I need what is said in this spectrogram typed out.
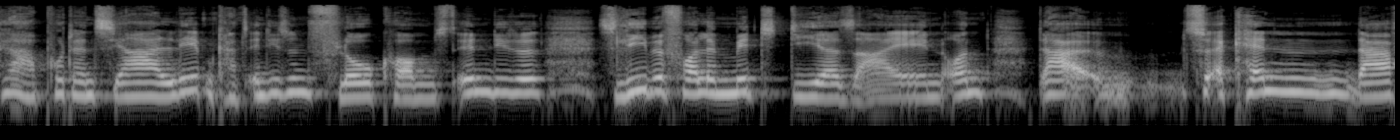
ja, Potenzial leben kannst, in diesen Flow kommst, in dieses liebevolle mit dir sein und da ähm, zu erkennen, da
